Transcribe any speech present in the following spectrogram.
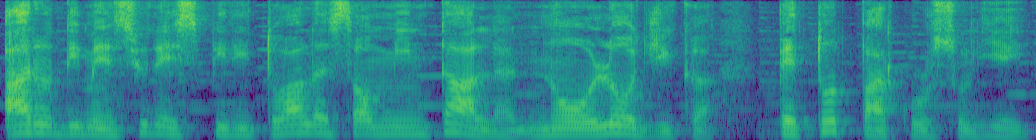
are o dimensiune spirituală sau mentală, noologică, pe tot parcursul ei.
